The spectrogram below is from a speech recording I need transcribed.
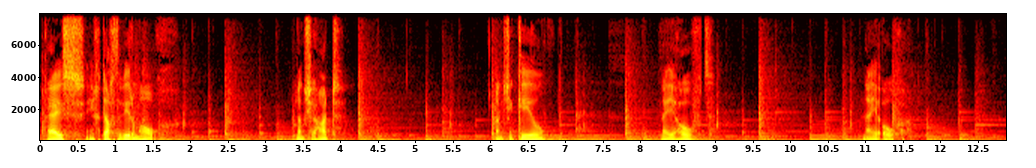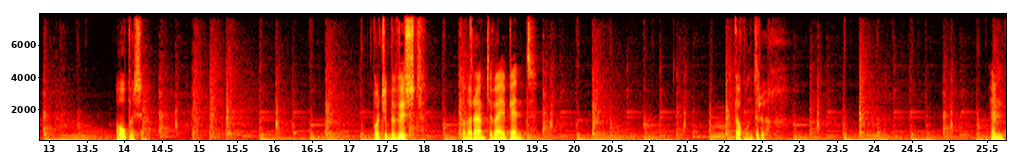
Reis in gedachten weer omhoog. Langs je hart, langs je keel, naar je hoofd naar je ogen. Open ze. Word je bewust van de ruimte waar je bent. Welkom terug. En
